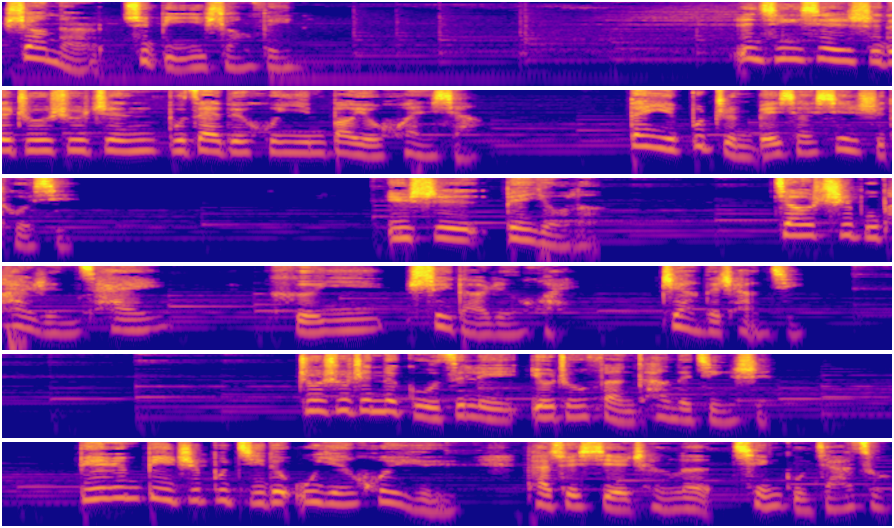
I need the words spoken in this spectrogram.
上哪儿去比翼双飞呢？认清现实的朱淑珍不再对婚姻抱有幻想，但也不准备向现实妥协。于是便有了“娇痴不怕人猜，何一睡到人怀”这样的场景。朱淑珍的骨子里有种反抗的精神，别人避之不及的污言秽语，她却写成了千古佳作。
